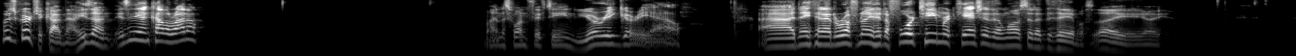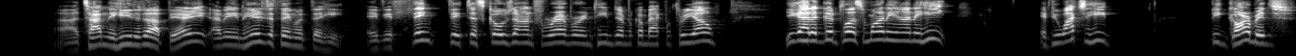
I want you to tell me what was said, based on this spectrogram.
Who's Grichuk on now? He's on, isn't he on Colorado? Minus 115. Yuri Gurriel. Uh, Nathan had a rough night, hit a four teamer, cashed it, and lost it at the tables. Oy, oy. Uh, time to heat it up. I mean, here's the thing with the Heat. If you think it just goes on forever and teams never come back from 3 0, you got a good plus money on the Heat. If you watch the Heat be garbage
